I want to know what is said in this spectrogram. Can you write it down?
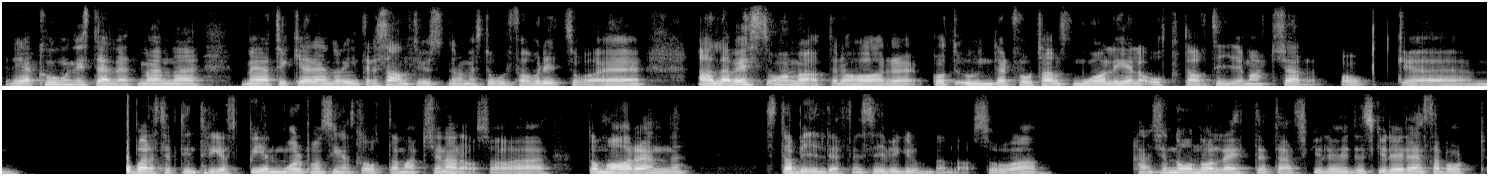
reaktion istället. Men, eh, men jag tycker ändå det är intressant just när de är storfavorit så. Eh, Alaves som man möter har gått under 2,5 mål i hela 8 av 10 matcher. Och, eh, och bara släppt in tre spelmål på de senaste 8 matcherna. Då. Så eh, de har en stabil defensiv i grunden. Då. Så eh, kanske 0-0 1 här skulle, det skulle rensa bort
